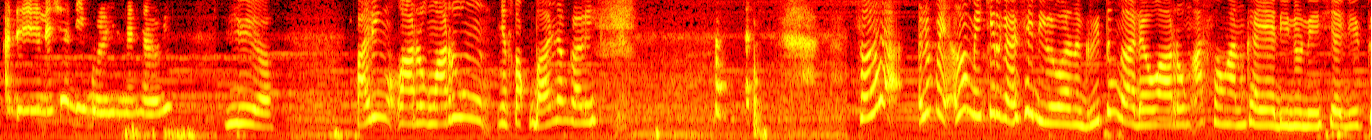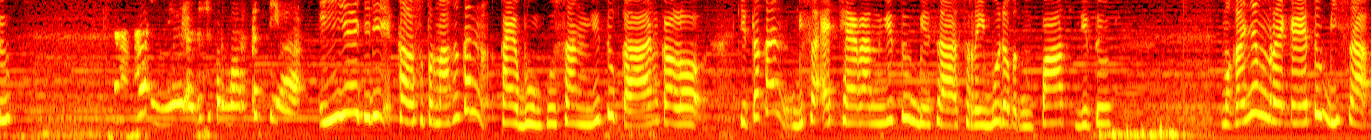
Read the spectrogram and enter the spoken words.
ada di Indonesia dibolehin main Halloween iya. Paling warung-warung nyetok banyak kali. Soalnya lu lu mikir gak sih di luar negeri tuh nggak ada warung asongan kayak di Indonesia gitu? ah iya ada supermarket ya Iya, jadi kalau supermarket kan kayak bungkusan gitu kan. Kalau kita kan bisa eceran gitu, bisa seribu dapat empat gitu. Makanya mereka itu bisa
